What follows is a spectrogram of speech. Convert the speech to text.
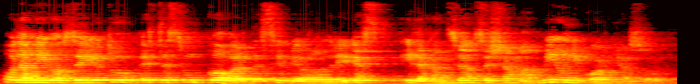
Hola amigos de YouTube, este es un cover de Silvio Rodríguez y la canción se llama Mi Unicornio Azul.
